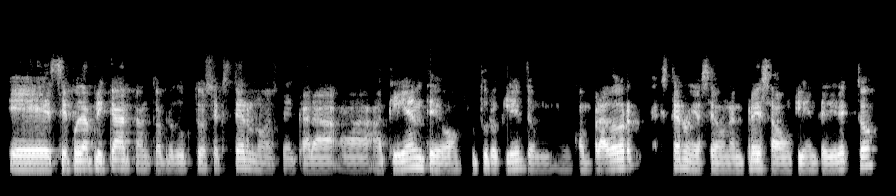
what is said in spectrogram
Eh, se puede aplicar tanto a productos externos de cara a, cliente o a un futuro cliente, un, comprador externo, ya sea una empresa o un cliente directo,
